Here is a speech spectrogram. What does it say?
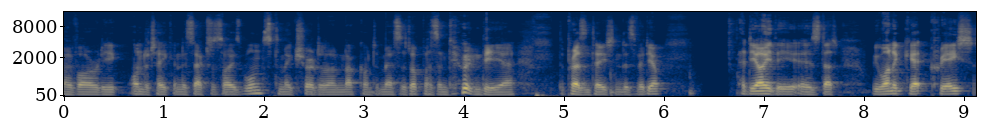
I've already undertaken this exercise once to make sure that I'm not going to mess it up as I'm doing the, uh, the presentation in this video. And the idea is that we want to get create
